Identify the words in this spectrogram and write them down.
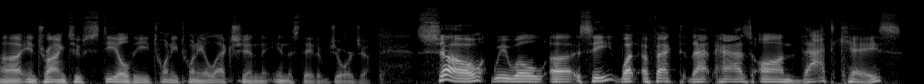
uh, in trying to steal the 2020 election in the state of Georgia. So we will uh, see what effect that has on that case.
